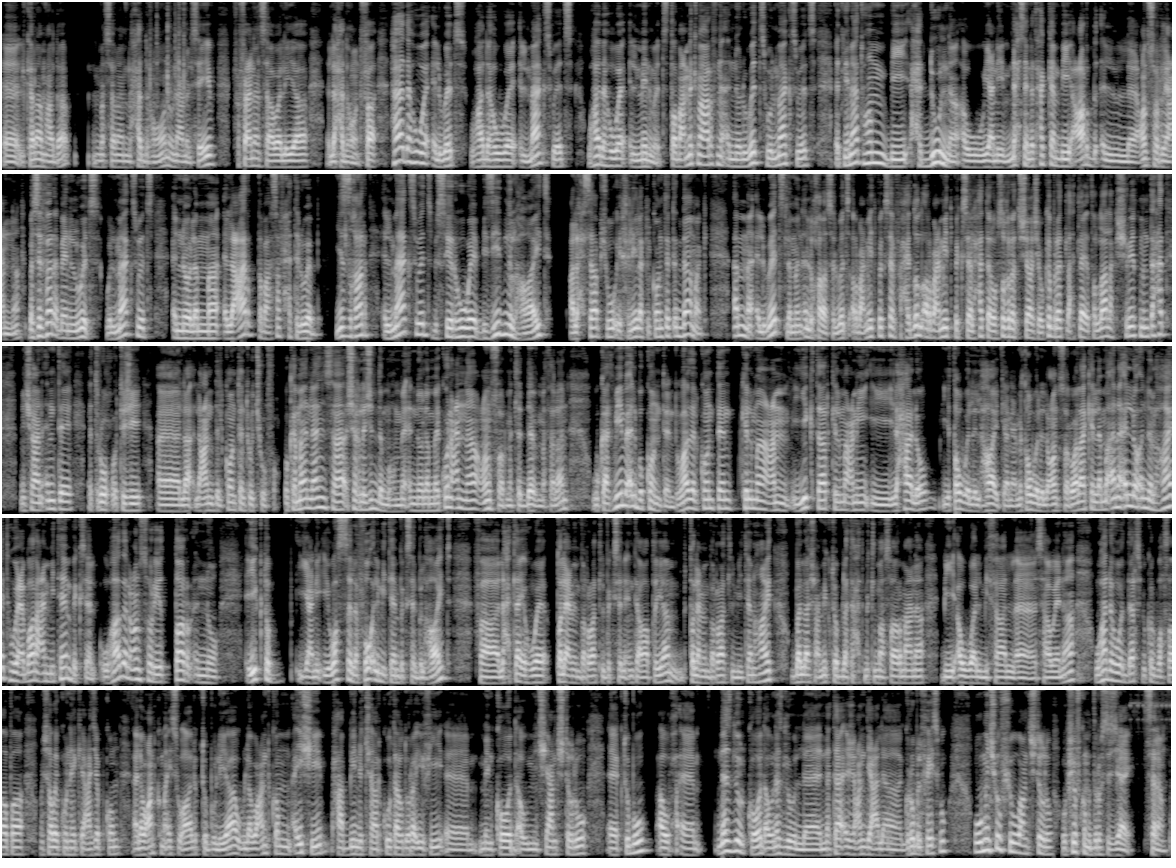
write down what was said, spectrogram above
آه، الكلام هذا. مثلا لحد هون ونعمل save ففعلا ساوى لي لحد هون. فهذا هو ال width وهذا هو ال max width وهذا هو ال min width طبعا مثل ما عرفنا إنه ال width وال max width اثنيناتهم بيحدوا لنا أو يعني بنحسن نتحكم بعرض العنصر اللي عندنا. بس الفرق بين ال width وال max width إنه لما العرض تبع صفحة الويب يصغر ال max width بصير هو بيزيد من ال height على حساب شو يخلي لك ال content قدامك. أما ال width لما نقول له خلص ال width 400 بكسل فحيضل 400 بكسل. حتى لو صغرت الشاشة وكبرت رح تلاقي يطلع لك شريط من تحت مشان أنت تروح وتجي آه لعند ال content وتشوفه. وكمان لا ننسى شغلة جدا مهمة إنه لما يكون عندنا عنصر مثل ال div مثلا وكاتبين بقلبه content وهذا ال content كل ما عم يكتر كل ما عم لحاله يطول ال height يعني عم يطول العنصر. ولكن لما أنا أقول له إنه ال height هو عبارة عن 200 بكسل وهذا العنصر يضطر إنه يكتب يعني يوصل لفوق ال 200 pixel بال height فرح تلاقي هو طلع من برات البكسل اللي انت عاطيه طلع من برات ال 200 height وبلش عم يكتب لتحت مثل ما صار معنا بأول مثال آه، ساويناه. وهذا هو الدرس بكل بساطة وإن شاء الله يكون هيك عجبكم آه، لو عندكم أي سؤال اكتبوا لي إياه ولو عندكم أي شيء حابين تشاركوه تاخذوا رأيي فيه آه، من كود أو من شيء عم تشتغلوه اكتبوه. أو نزلوا الكود أو نزلوا النتائج عندي على group الفيسبوك وبنشوف شو عم تشتغلوا. وبشوفكم الدروس الجاي. سلام.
